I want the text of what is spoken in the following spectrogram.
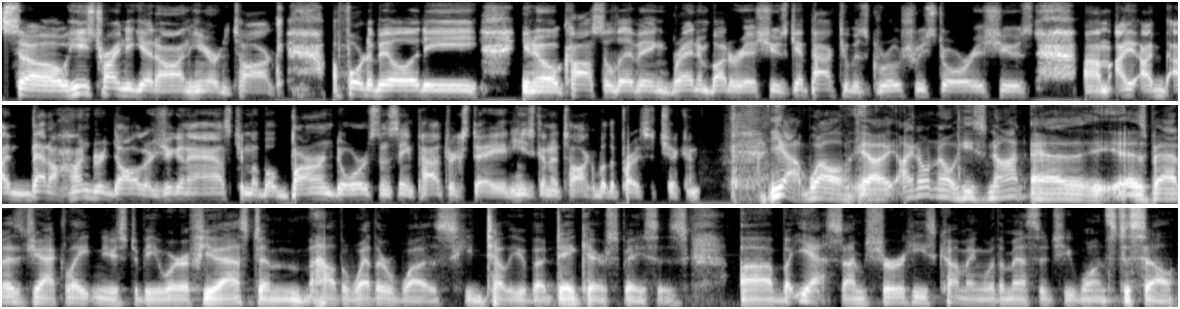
So he's trying to get on here to talk affordability, you know, cost of living, bread and butter issues, get back to his grocery store issues. Um, I, I, I bet a hundred dollars you're going to ask him about barn doors and St. Patrick's Day, and he's going to talk about the price of chicken. Yeah, well, uh, I don't know. He's not as, as bad as Jack Layton used to be, where if you asked him how the weather was, he'd tell you about daycare spaces. Uh, but yes, I'm sure he's coming with a message he wants to sell.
